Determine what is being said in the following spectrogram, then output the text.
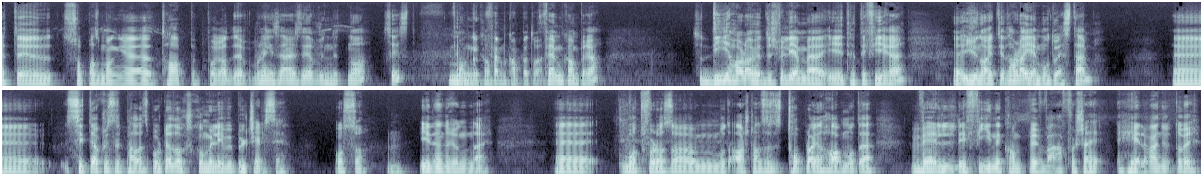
etter såpass mange tap på rad. Hvor lenge siden er det de har vunnet nå? Sist? Mange kamp. Fem kamper, tror jeg. Fem kamper, ja. Så de har da Huddersfield hjemme i 34. Eh, United har da hjemme mot Westham. Uh, City har Crystal Palace borte. Da kommer Liverpool-Chelsea også i den runden der. Eh, Watford også mot Arsenal. Så topplagene har på en måte veldig fine kamper hver for seg hele veien utover.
